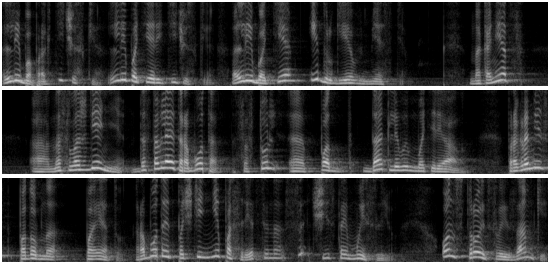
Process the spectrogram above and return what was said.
либо практически, либо теоретически, либо те и другие вместе. Наконец, наслаждение доставляет работа со столь э, поддатливым материалом. Программист, подобно поэту, работает почти непосредственно с чистой мыслью. Он строит свои замки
